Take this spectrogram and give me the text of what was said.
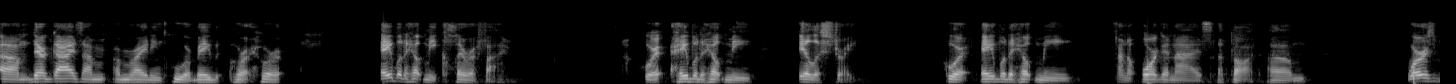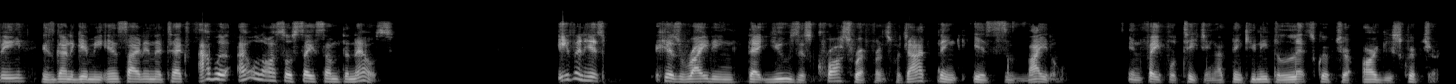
um there are guys I'm I'm writing who are maybe who are, who are able to help me clarify, who are able to help me illustrate, who are able to help me kind of organize a thought. Um Wiersbe is going to give me insight in the text. I will I will also say something else. Even his his writing that uses cross reference, which I think is vital in faithful teaching. I think you need to let scripture argue scripture.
